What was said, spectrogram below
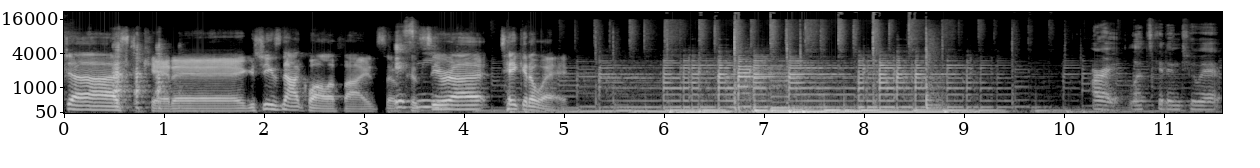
Just kidding. She's not qualified. So, Kasira, take it away. All right, let's get into it.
